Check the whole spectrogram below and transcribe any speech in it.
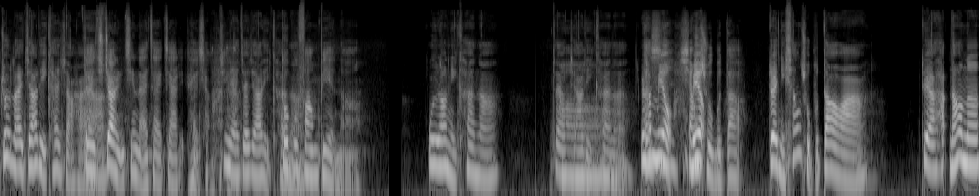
就来家里看小孩，啊。对，就叫你进来，在家里看小孩，进来在家里看，啊，都不方便啊。我让你看啊，在家里看啊，因为他没有相处不到，对你相处不到啊，对啊。然后呢，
